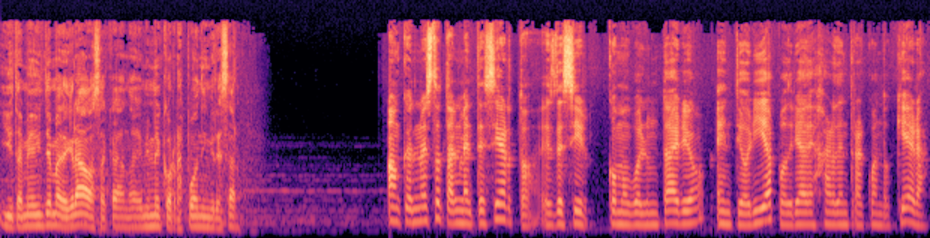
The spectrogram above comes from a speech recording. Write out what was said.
Y también hay un tema de grados acá, ¿no? Y a mí me corresponde ingresar. Aunque no es totalmente cierto, es decir, como voluntario, en teoría podría dejar de entrar cuando quiera.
